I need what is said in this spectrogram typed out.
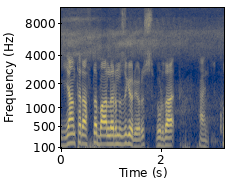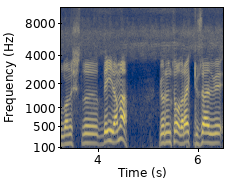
yan tarafta barlarımızı görüyoruz. Burada yani kullanışlı değil ama görüntü olarak güzel bir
